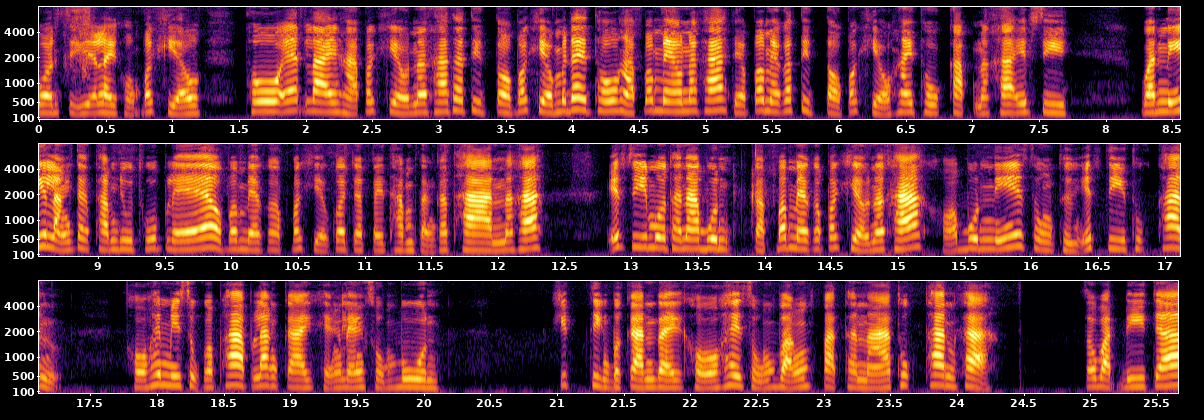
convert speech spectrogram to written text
บอลสีอะไรของป้าเขียว โทรแอดไลน์หาป้าเขียวนะคะ ถ้าติดต่อป้าเขียวไม่ได้โทรหาป้าแมวนะคะ เดี๋ยวป้าแมวก็ติดต่อป้าเขียวให้โทรกลับนะคะ FC วันนี้หลังจากทำ YouTube แล้วป้าแมวกับป้าเขียวก็จะไปทำสังฆทานนะคะ FC โมทนาบุญกับป้าแมวกับป้าเขียวนะคะ ขอบุญนี้ส่งถึง FC ทุกท่าน ขอให้มีสุขภาพร่างกายแข็งแรงสมบูรณ์ คิดสิ่งประการใดขอให้สมหวังปรารถนาทุกท่านค่ะ สวัสดีจ้า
